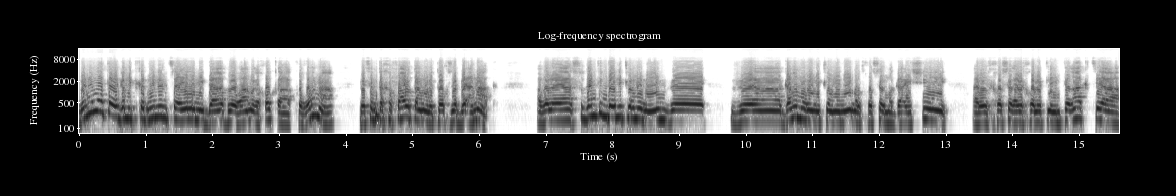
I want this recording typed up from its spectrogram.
בין היתר גם מתקדמים אמצעי למידה והוראה מרחוק, הקורונה בעצם דחפה אותנו לתוך זה בענק, אבל הסטודנטים די מתלוננים, ו... וגם המורים מתלוננים על חוסר מגע אישי, על חוסר היכולת לאינטראקציה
